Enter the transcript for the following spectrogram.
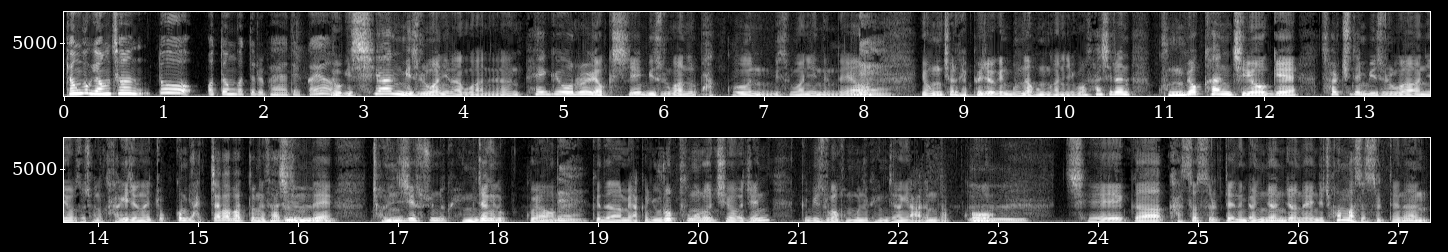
경북 영천 또 어떤 것들을 봐야 될까요? 여기 시안 미술관이라고 하는 폐교를 역시 미술관으로 바꾼 미술관이 있는데요. 네. 영천의 대표적인 문화 공간이고 사실은 궁벽한 지역에 설치된 미술관이어서 저는 가기 전에 조금 얕잡아봤던 게 사실인데 음. 전시 수준도 굉장히 높고 요. 네. 그 다음에 약간 유럽풍으로 지어진 그 미술관 건물도 굉장히 아름답고 음. 제가 갔었을 때는 몇 년 전에 이제 처음 갔었을 때는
